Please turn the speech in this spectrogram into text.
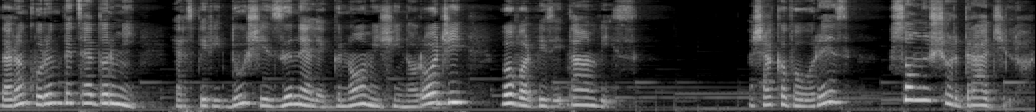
Dar în curând veți adormi, iar spiridușii, zânele, gnomii și norogii vă vor vizita în vis. Așa că vă urez somn ușor, dragilor!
